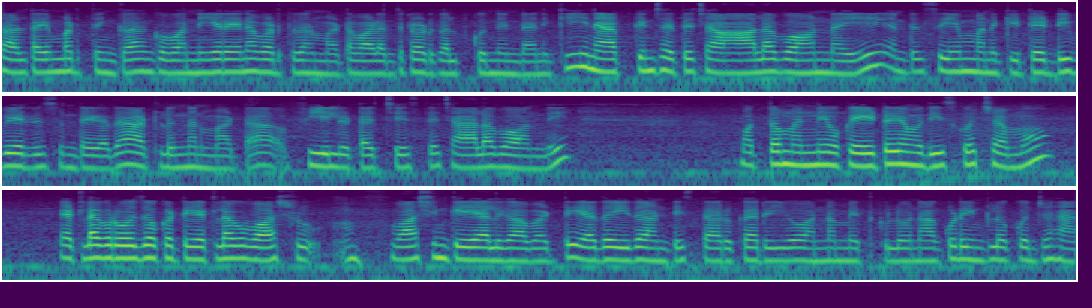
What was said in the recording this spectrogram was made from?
చాలా టైం పడుతుంది ఇంకా. ఇంకా వన్ ఇయర్ అయినా పడుతుంది అనమాట వాడంతటా వాడు కలుపుకుని తినడానికి. ఈ నాప్కిన్స్ అయితే చాలా బాగున్నాయి. అంటే సేమ్ మనకి టెడ్డీ బేర్స్ ఉంటాయి కదా అట్లుందనమాట ఫీల్ టచ్ చేస్తే చాలా బాగుంది. మొత్తం అన్నీ ఒక ఎయిట్ ఏమో తీసుకొచ్చాము. ఎట్లాగో రోజు ఒకటి ఎట్లాగో వాష్ వాషింగ్కి వేయాలి కాబట్టి ఏదో ఇదో అంటిస్తారు. కర్రీయో అన్నం మెతుకులో నాకు కూడా ఇంట్లో కొంచెం హ్యా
